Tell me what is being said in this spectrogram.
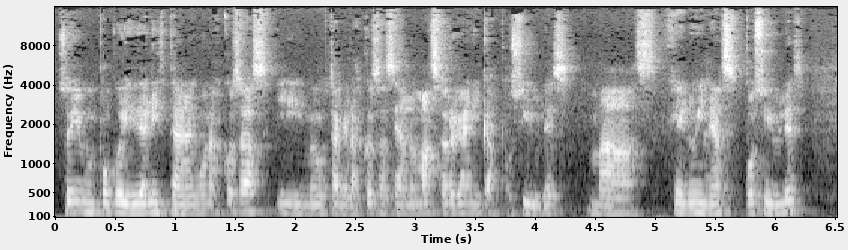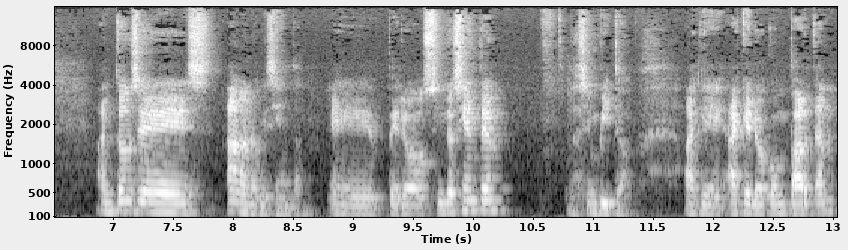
soy un poco idealista en algunas cosas y me gusta que las cosas sean lo más orgánicas posibles, más genuinas posibles. Entonces, hagan lo que sientan. Eh, pero si lo sienten, los invito a que, a que lo compartan.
